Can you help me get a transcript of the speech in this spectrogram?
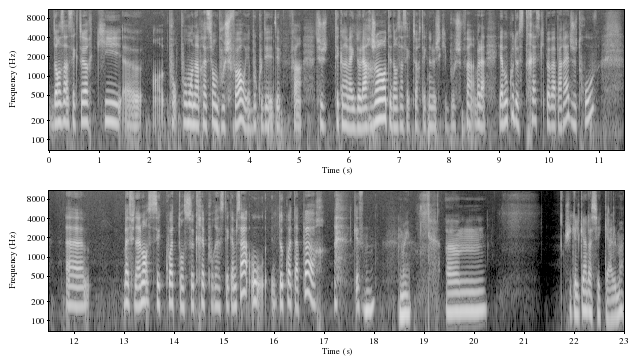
dans un secteur qui, euh, pour, pour, mon impression, bouge fort, où il y a beaucoup de... Enfin, tu es quand même avec de l'argent, tu es dans un secteur technologique qui bouge. Enfin, voilà, il y a beaucoup de stress qui peuvent apparaître, je trouve. Euh, bah, finalement, c'est quoi ton secret pour rester comme ça? Ou de quoi tu as peur. Mhm. Oui. je suis quelqu'un d'assez calme.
